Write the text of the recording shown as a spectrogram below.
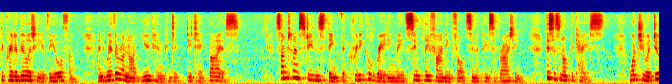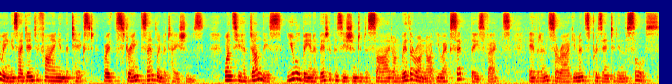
the credibility of the author, and whether or not you can detect bias. Sometimes students think that critical reading means simply finding faults in a piece of writing. This is not the case. What you are doing is identifying in the text both strengths and limitations. Once you have done this, you will be in a better position to decide on whether or not you accept these facts, evidence, or arguments presented in the source.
